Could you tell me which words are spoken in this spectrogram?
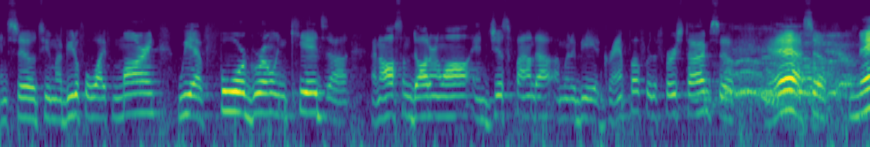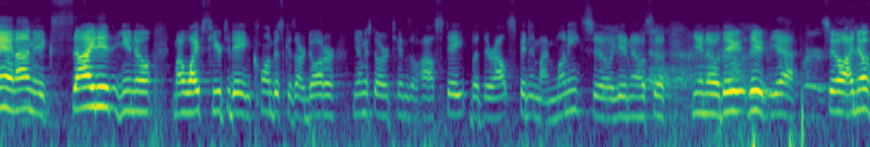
And so, to my beautiful wife, Marin, we have four growing kids, uh, an awesome daughter in law, and just found out I'm going to be a grandpa for the first time. So, yeah, so, man, I'm excited. You know, my wife's here today in Columbus because our daughter, youngest daughter, attends Ohio State, but they're out spending my money. So, you know, so, you know, they, they, yeah. So I know,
